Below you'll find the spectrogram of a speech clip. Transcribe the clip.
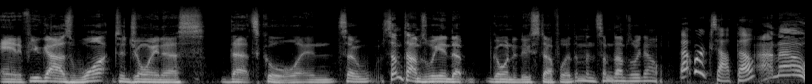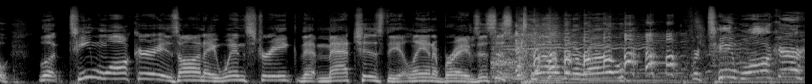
And if you guys want to join us, that's cool. And so sometimes we end up going to do stuff with them, and sometimes we don't. That works out, though. I know. Look, Team Walker is on a win streak that matches the Atlanta Braves. Is this 12 in a row for Team Walker?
